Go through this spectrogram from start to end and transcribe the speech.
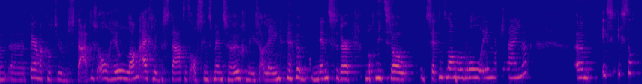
uh, permacultuur bestaat dus al heel lang. Eigenlijk bestaat het al sinds mensenheugenis. Alleen hebben mensen er nog niet zo ontzettend lange rol in waarschijnlijk. Um, is, is dat,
